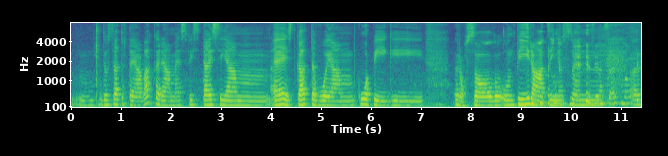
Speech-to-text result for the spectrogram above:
24. Mm, vakarā mēs visi taisījām ēst, gatavojām kopīgi rosolu un pīrādziņus. Un, uh,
